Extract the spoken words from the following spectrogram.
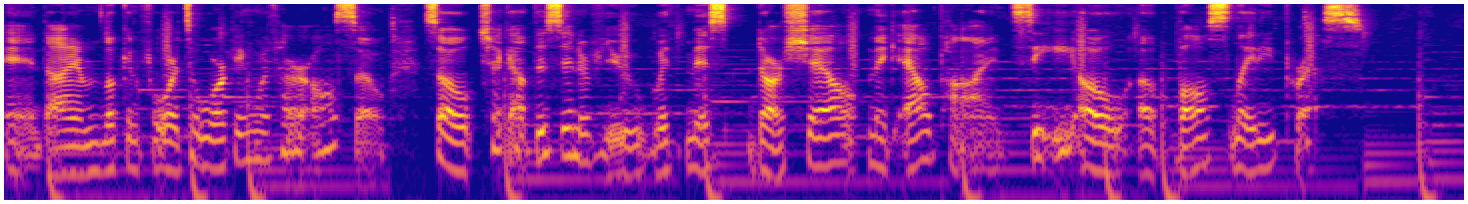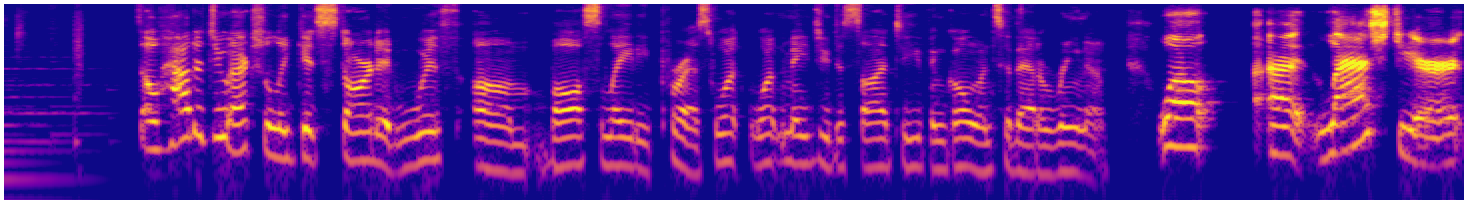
and I am looking forward to working with her also. So check out this interview with Miss Darchelle McAlpine, CEO of Boss Lady Press. So, how did you actually get started with um, Boss Lady Press? What what made you decide to even go into that arena? Well, uh, last year,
